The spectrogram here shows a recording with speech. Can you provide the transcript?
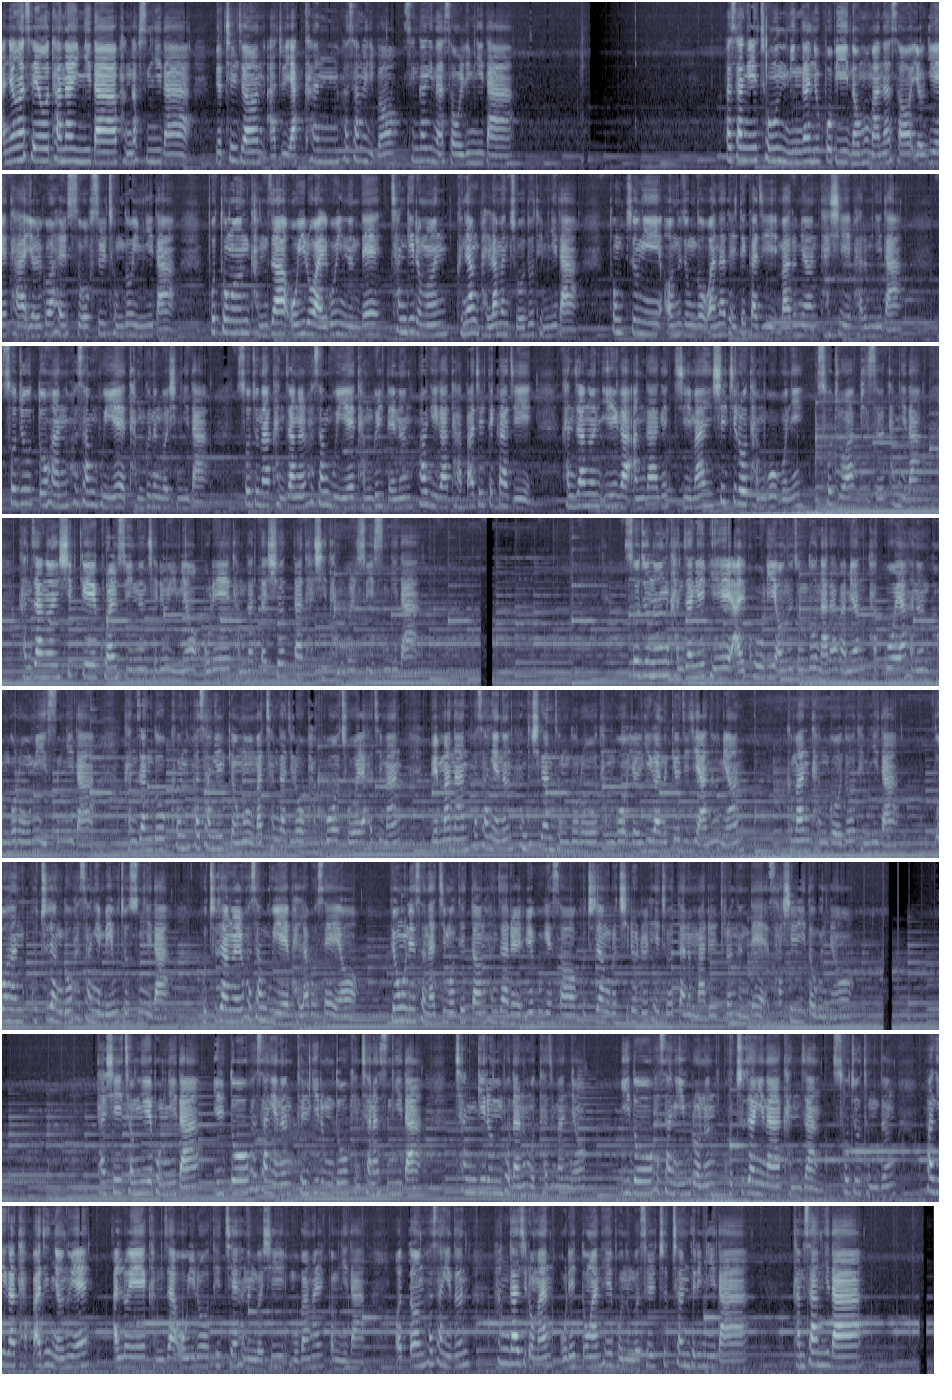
안녕하세요. 다나입니다. 반갑습니다. 며칠 전 아주 약한 화상을 입어 생각이 나서 올립니다. 화상에 좋은 민간요법이 너무 많아서 여기에 다 열거할 수 없을 정도입니다. 보통은 감자 오이로 알고 있는데 참기름은 그냥 발라만 주어도 됩니다. 통증이 어느 정도 완화될 때까지 마르면 다시 바릅니다. 소주 또한 화상 부위에 담그는 것입니다. 소주나 간장을 화상 부위에 담글 때는 화기가 다 빠질 때까지 간장은 이해가 안 가겠지만 실제로 담고 보니 소주와 비슷합니다. 간장은 쉽게 구할 수 있는 재료이며 오래 담갔다 쉬었다 다시 담글 수 있습니다. 소주는 간장에 비해 알코올이 어느 정도 날아가면 바꾸어야 하는 번거로움이 있습니다. 간장도 큰 화상일 경우 마찬가지로 바꾸어 주어야 하지만 웬만한 화상에는 한두 시간 정도로 담고 열기가 느껴지지 않으면 그만 담궈도 됩니다. 또한 고추장도 화상에 매우 좋습니다. 고추장을 화상 부위에 발라보세요. 병원에서 낫지 못했던 환자를 외국에서 고추장으로 치료를 해 주었다는 말을 들었는데 사실이더군요. 다시 정리해 봅니다. 1도 화상에는 들기름도 괜찮았습니다. 참기름보다는 못하지만요. 2도 화상 이후로는 고추장이나 간장, 소주 등등 화기가 다 빠진 연후에 알로에 감자 오이로 대체하는 것이 무방할 겁니다. 어떤 화상이든 한 가지로만 오랫동안 해보는 것을 추천드립니다. 감사합니다.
